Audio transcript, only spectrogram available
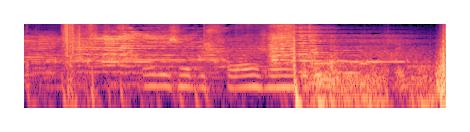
Oh, das habe ich vorhin schon gemacht.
